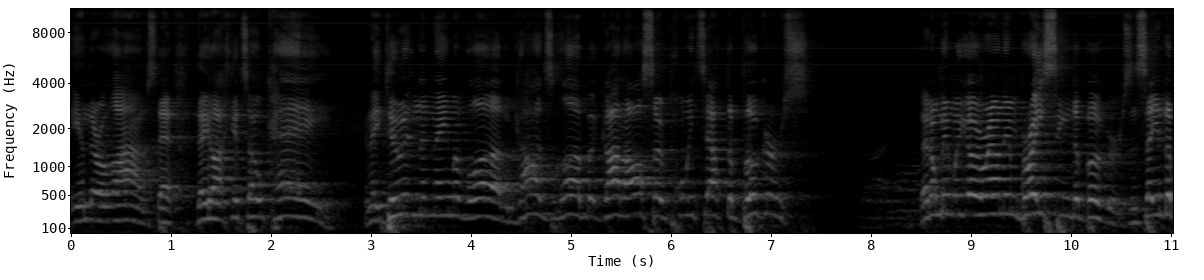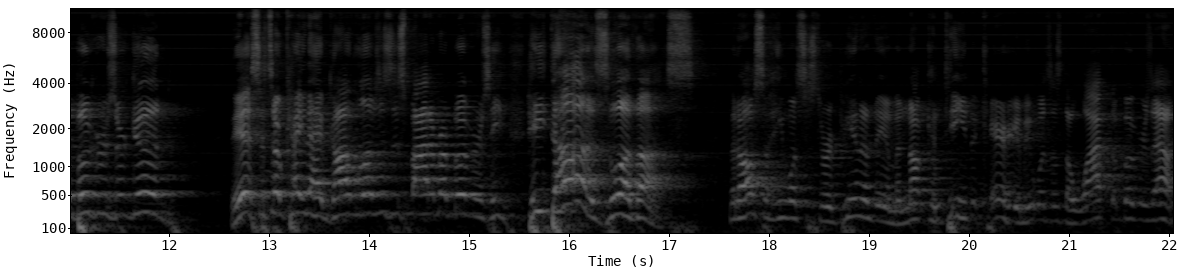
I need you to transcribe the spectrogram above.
in their lives that they like it's okay. And they do it in the name of love and God's love, but God also points out the boogers. They don't mean we go around embracing the boogers and saying the boogers are good. Yes, it's okay to have God loves us in spite of our boogers. He, he does love us. But also, He wants us to repent of them and not continue to carry them. He wants us to wipe the boogers out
